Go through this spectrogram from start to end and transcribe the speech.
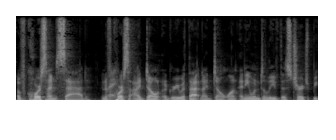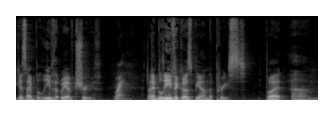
Of course, I'm sad, and of Right. course, I don't agree with that, and I don't want anyone to leave this church because I believe that we have truth, Right. and I believe it goes beyond the priests, but um,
